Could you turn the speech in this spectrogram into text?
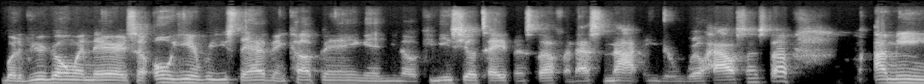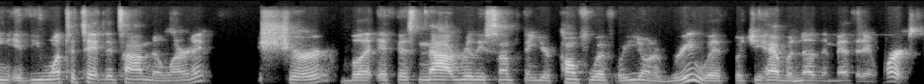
But if you're going there and say, "Oh yeah, we're used to having cupping and you know kinesio tape and stuff," and that's not in your wheelhouse and stuff, I mean, if you want to take the time to learn it, sure. But if it's not really something you're comfortable with or you don't agree with, but you have another method that works,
